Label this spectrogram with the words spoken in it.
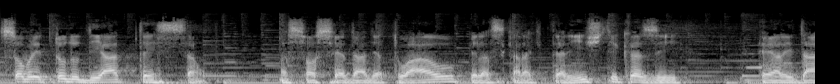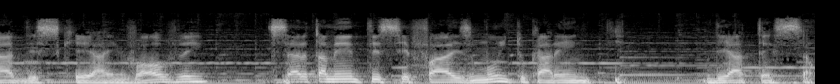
sobretudo de atenção. A sociedade atual, pelas características e realidades que a envolvem, certamente se faz muito carente de atenção.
